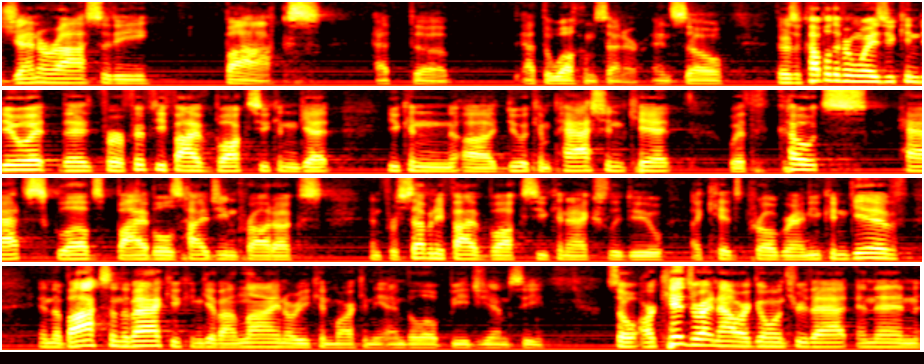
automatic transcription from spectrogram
Generosity box at the at the Welcome Center. And so there's a couple different ways you can do it. For 55 bucks, you can get you can uh, do a compassion kit with coats, hats, gloves, Bibles, hygiene products. And for 75 bucks, you can actually do a kids program. You can give in the box in the back, you can give online, or you can mark in the envelope BGMC. So our kids right now are going through that, and then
